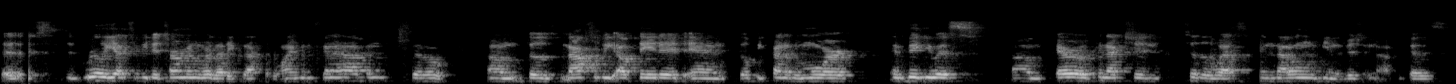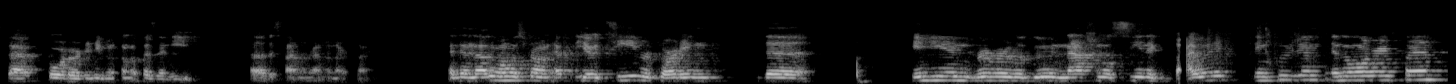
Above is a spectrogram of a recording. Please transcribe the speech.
it's really yet to be determined where that exact alignment is gonna happen. So, um, those maps will be updated and there'll be kind of a more ambiguous, um, arrow connection to the west and not only be in the vision map because that corridor didn't even come up as a need uh, this time around on our plan. And then the other one was from FDOT regarding the Indian River Lagoon National Scenic Byway inclusion in the long range plan.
